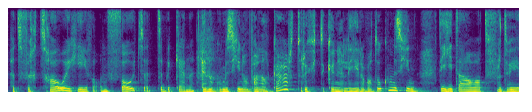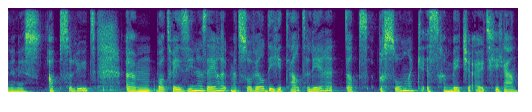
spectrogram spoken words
het vertrouwen geven om fouten te bekennen? En ook misschien om van elkaar terug te kunnen leren, wat ook misschien digitaal wat verdwenen is. Absoluut. Um, wat wij zien is eigenlijk met zoveel digitaal te leren, dat persoonlijke is er een beetje uitgegaan.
